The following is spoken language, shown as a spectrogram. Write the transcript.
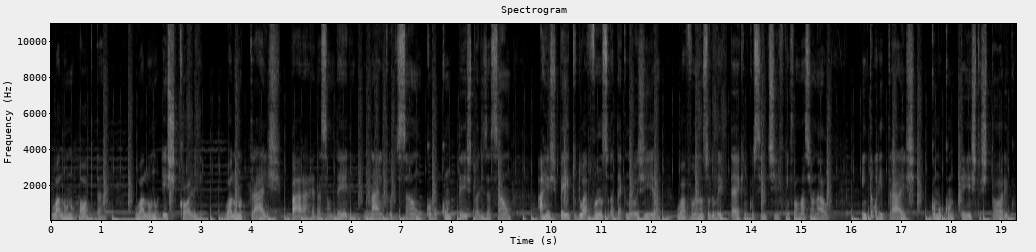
o aluno opta, o aluno escolhe, o aluno traz para a redação dele, na introdução, como contextualização, a respeito do avanço da tecnologia, o avanço do meio técnico, científico e informacional. Então ele traz como contexto histórico,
